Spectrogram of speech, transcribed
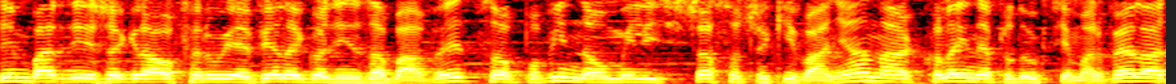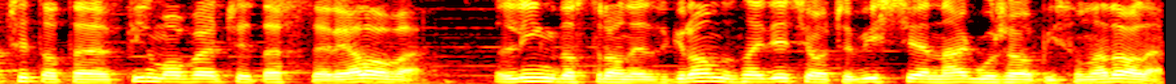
Tym bardziej, że gra oferuje wiele godzin zabawy, co powinno umilić czas oczekiwania na kolejne produkcje Marvela, czy to te filmowe, czy też serialowe. Link do strony z grom znajdziecie oczywiście na górze opisu na dole.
